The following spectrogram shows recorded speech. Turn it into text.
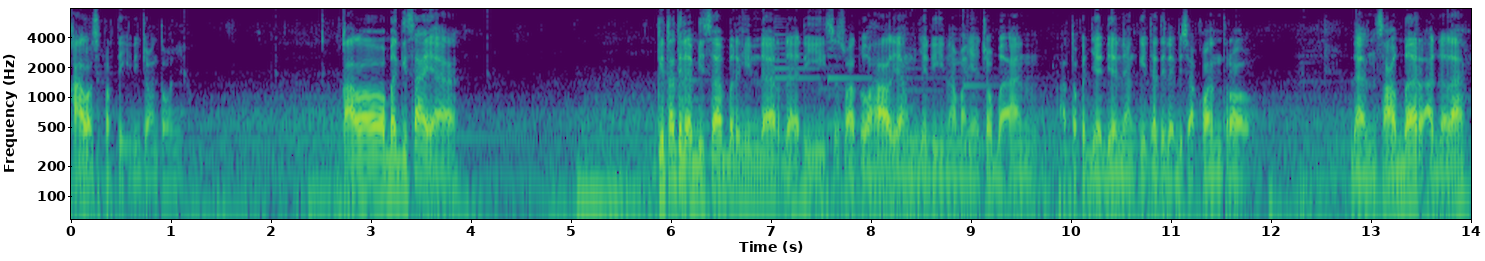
kalau seperti ini contohnya? Kalau bagi saya, kita tidak bisa berhindar dari sesuatu hal yang menjadi namanya cobaan atau kejadian yang kita tidak bisa kontrol. Dan sabar adalah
